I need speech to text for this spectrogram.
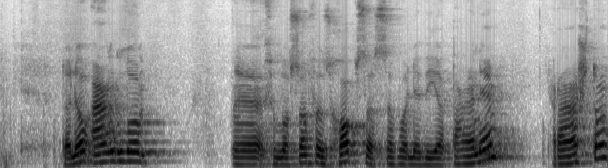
Toliau anglų e, filosofas Hobsas savo Leviatane rašto,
